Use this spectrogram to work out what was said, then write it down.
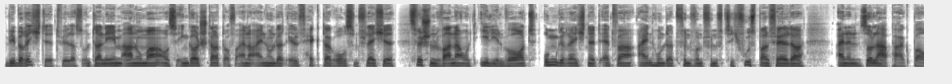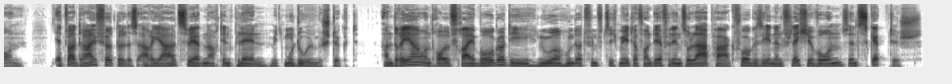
Wie berichtet, will das Unternehmen Anuma aus Ingolstadt auf einer 111 Hektar großen Fläche zwischen Wanner und Ilienwort, umgerechnet etwa 155 Fußballfelder, einen Solarpark bauen. Etwa drei Viertel des Areals werden nach den Plänen mit Modulen bestückt. Andrea und Rolf Freiburger, die nur 150 Meter von der für den Solarpark vorgesehenen Fläche wohnen, sind skeptisch.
